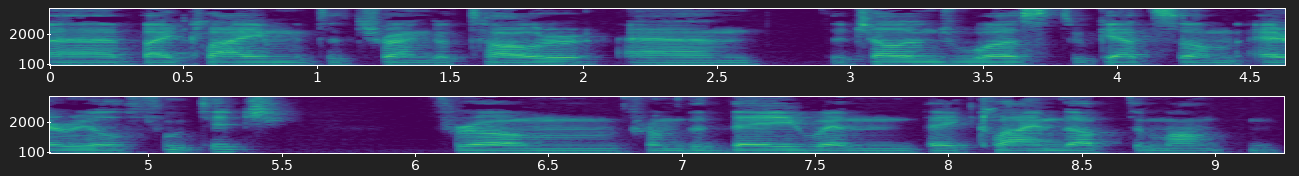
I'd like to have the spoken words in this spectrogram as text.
uh, by climbing the Trango Tower, and the challenge was to get some aerial footage from from the day when they climbed up the mountain.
